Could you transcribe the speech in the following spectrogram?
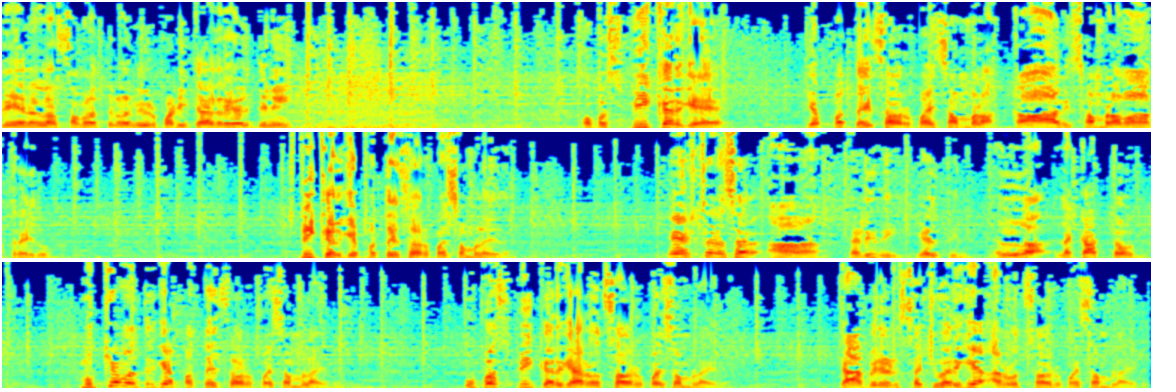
ಇದೆ, ಏನೆಲ್ಲ ಸವಲತ್ತುಗಳನ್ನು ಇವರು ಪಡೀತಾ ಇದ್ರೆ ಹೇಳ್ತೀನಿ. ಒಬ್ಬ ಸ್ಪೀಕರ್ಗೆ ಎಪ್ಪತ್ತೈದು ಸಾವಿರ ರೂಪಾಯಿ ಸಂಬಳ, ಖಾಲಿ ಸಂಬಳ ಮಾತ್ರ ಇದು. ಸ್ಪೀಕರ್ಗೆ ಎಪ್ಪತ್ತೈದು ಸಾವಿರ ರೂಪಾಯಿ ಸಂಬಳ ಇದೆ. ಏ ಎಷ್ಟನ ಸರ್? ಹಾ ತಡೀರಿ, ಹೇಳ್ತೀನಿ. ಎಲ್ಲ ಲೆಕ್ಕ ಆಗ್ತಾ ಹೋಗಿ ಮುಖ್ಯಮಂತ್ರಿಗೆ ಎಪ್ಪತ್ತೈದು ಸಾವಿರ ರೂಪಾಯಿ ಸಂಬಳ ಇದೆ. ಉಪ ಸ್ಪೀಕರ್ಗೆ ಅರವತ್ತು ಸಾವಿರ ರೂಪಾಯಿ ಸಂಬಳ ಇದೆ. ಕ್ಯಾಬಿನೆಟ್ ಸಚಿವರಿಗೆ ಅರವತ್ತು ಸಾವಿರ ರೂಪಾಯಿ ಸಂಬಳ ಇದೆ.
